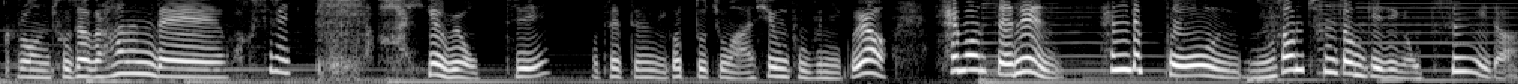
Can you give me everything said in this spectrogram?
그런 조작을 하는데 확실히 아, 이게 왜 없지? 어쨌든 이것도 좀 아쉬운 부분이고요. 세 번째는 핸드폰 무선 충전 기능이 없습니다.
